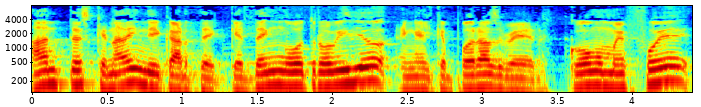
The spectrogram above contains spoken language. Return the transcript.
Antes que nada indicarte que tengo otro vídeo en el que podrás ver cómo me fue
